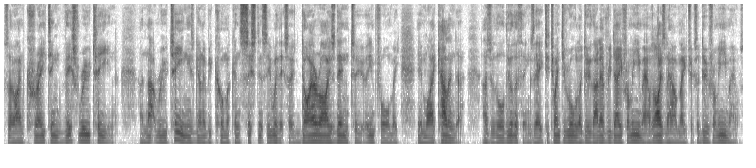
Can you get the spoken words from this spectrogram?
So I'm creating this routine, and that routine is going to become a consistency with it. So it's diarized into in for me in my calendar. As with all the other things, the 80-20 rule, I do that every day from emails. Eisenhower matrix, I do from emails.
